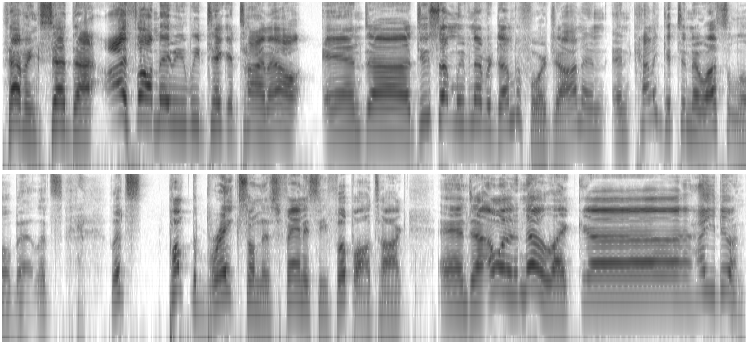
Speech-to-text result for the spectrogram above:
having said that, I thought maybe we'd take a time out and uh, do something we've never done before, John, and and kind of get to know us a little bit. Let's let's pump the brakes on this fantasy football talk. And uh, I wanted to know, like, uh, how you doing?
